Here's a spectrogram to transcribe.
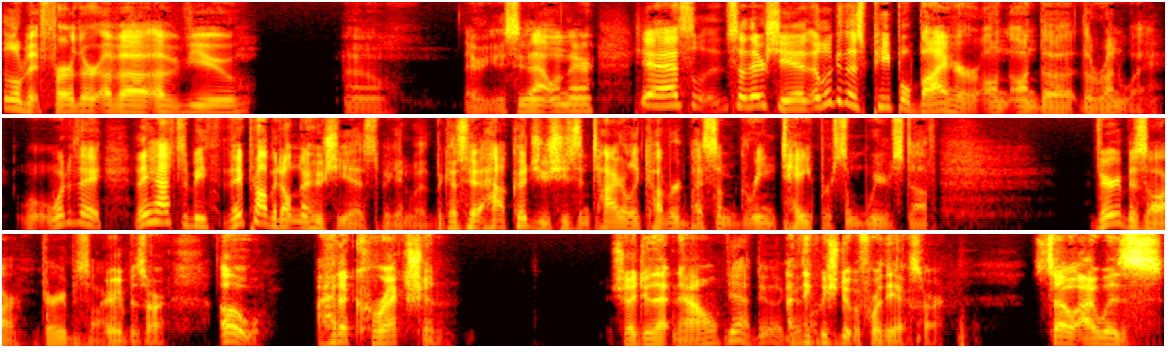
A little bit further of a, of a view. Oh, there you go. See that one there? Yeah. That's, so there she is. And look at those people by her on, on the, the runway. What do they? They have to be. They probably don't know who she is to begin with, because how could you? She's entirely covered by some green tape or some weird stuff. Very bizarre. Very bizarre. Very bizarre. Oh, I had a correction. Should I do that now? Yeah, do it. I think we should do it before the XR. So I was,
